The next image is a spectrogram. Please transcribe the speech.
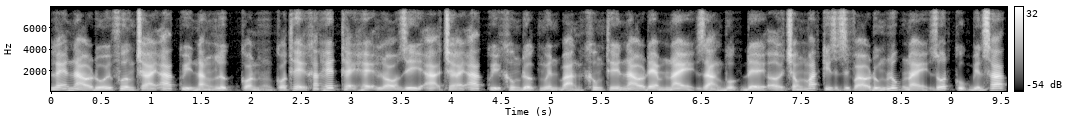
lẽ nào đối phương trái ác quỷ năng lực còn có thể khắc hết thể hệ lò gì ạ trái ác quỷ không được nguyên bản không thế nào đem này ràng buộc để ở trong mắt Kiz vào đúng lúc này rốt cục biến sắc.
